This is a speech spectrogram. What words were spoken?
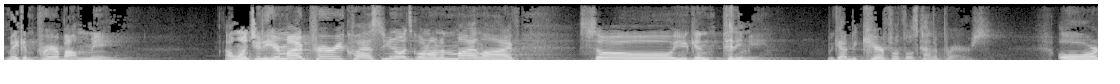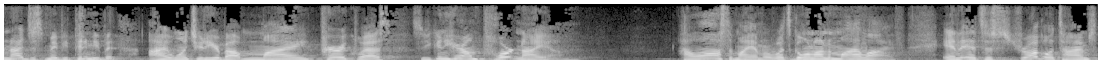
making prayer about me. I want you to hear my prayer request. So you know what's going on in my life, so you can pity me. We got to be careful with those kind of prayers. Or not just maybe pity me, but I want you to hear about my prayer request so you can hear how important I am, how awesome I am, or what's going on in my life. And it's a struggle at times,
